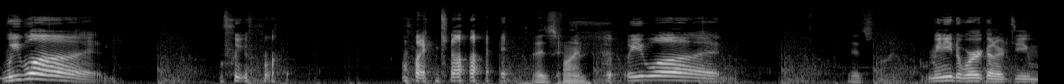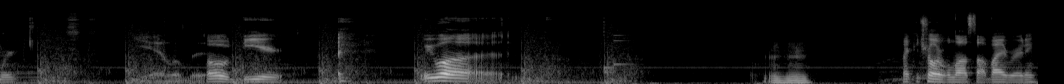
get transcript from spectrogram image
We won! We won. Oh my god. It's fine. We won! It's fine. We need to work on our teamwork. Yeah, a little bit. Oh dear. We won. Mm-hmm. My controller will not stop vibrating.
